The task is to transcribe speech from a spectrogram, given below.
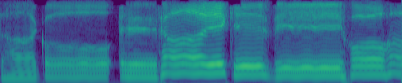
dago, eraikiz dihoa,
